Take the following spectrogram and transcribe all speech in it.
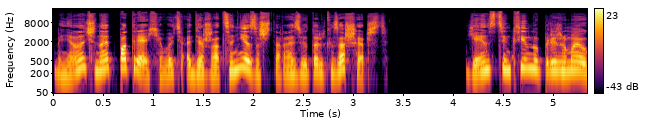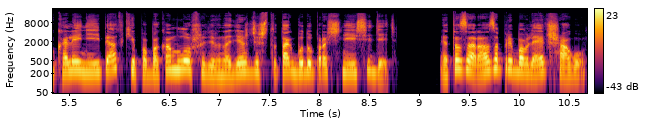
Меня начинает потряхивать, а держаться не за что, разве только за шерсть. Я инстинктивно прижимаю колени и пятки по бокам лошади в надежде, что так буду прочнее сидеть. Эта зараза прибавляет шагу.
